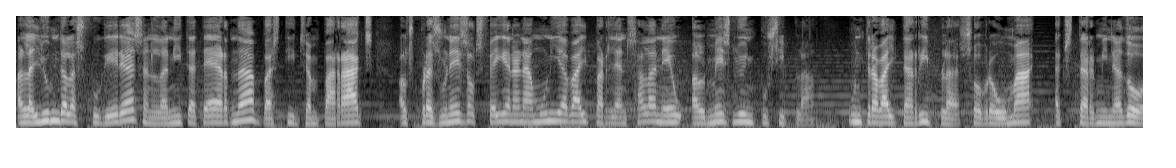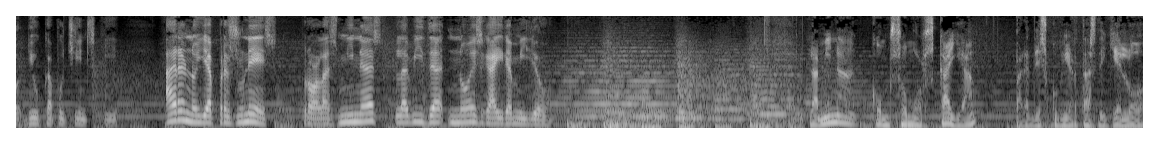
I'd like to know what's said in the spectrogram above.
A la llum de les fogueres, en la nit eterna, vestits amb parracs, els presoners els feien anar amunt i avall per llançar la neu el més lluny possible. Un treball terrible, sobrehumà, exterminador, diu Kapuscinski. Ara no hi ha presoners, però a les mines la vida no és gaire millor. La mina Komsomolskaya, paredes cubiertas de hielo,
